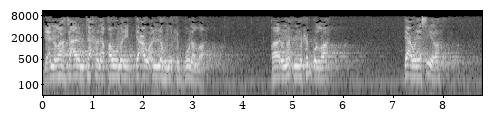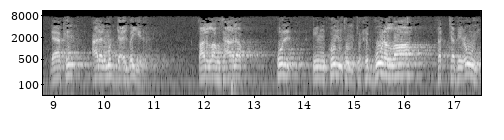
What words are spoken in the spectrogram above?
لأن الله تعالى امتحن قوما ادعوا أنهم يحبون الله. قالوا نحن نحب الله دعوة يسيرة لكن على المدعي البينة. قال الله تعالى قل إن كنتم تحبون الله فاتبعوني.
